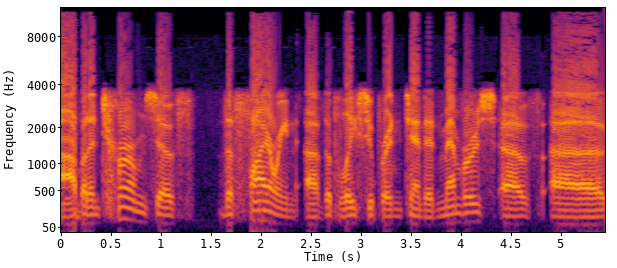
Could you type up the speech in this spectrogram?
Uh, but in terms of the firing of the police superintendent, members of uh,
